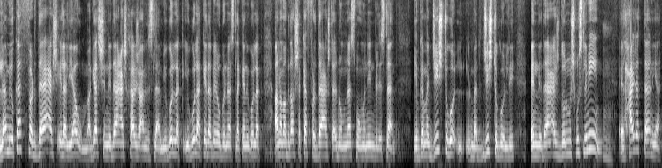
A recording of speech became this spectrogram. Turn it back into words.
لم يكفر داعش إلى اليوم. ما قالش إن داعش خارج عن الإسلام. يقول لك يقولها كده بينه وبين الناس لكن يقول لك أنا ما أقدرش أكفر داعش لأنهم ناس مؤمنين بالإسلام. يبقى ما تجيش تقول ما تجيش تقول لي إن داعش دول مش مسلمين. الحاجة الثانية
